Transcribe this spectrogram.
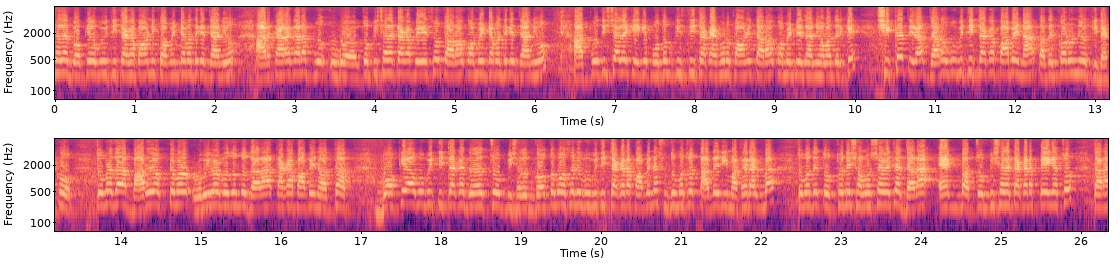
সালের বকেয়া উপবৃত্তির টাকা পাওনি কমেন্টে আমাদেরকে জানিও। আর কারা কারা চব্বিশ সালের টাকা পেয়েছ, তারাও কমেন্টে আমাদেরকে জানিও। আর পঁচিশ সালে কে কে প্রথম কিস্তির টাকা এখনও পাওনি, তারাও কমেন্টে জানিও আমাদেরকে। শিক্ষার্থীরা, যারা উপবৃত্তির টাকা পাবে না, তাদের করণীয় কি? দেখো, তোমরা যারা বারোই অক্টোবর রবিবার পর্যন্ত যারা টাকা পাবে না, অর্থাৎ বকেয়া উপবৃত্তির টাকা দু হাজার গত বছরের উপবৃত্তির টাকাটা পাবে না, শুধুমাত্র তাদেরই মাথায় রাখবা। তোমাদের তথ্য নিয়ে সমস্যা হয়েছে, যারা একবার চব্বিশ সালের টাকাটা পেয়ে গেছো, তারা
